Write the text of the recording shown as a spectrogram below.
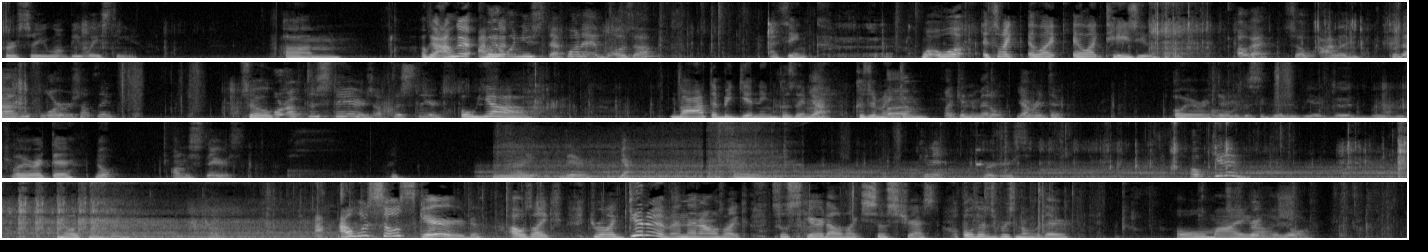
first, so you won't be wasting it. Um. Okay, I'm gonna. I'm Wait, gonna. when you step on it, it blows up. I think. Well, well, it's like it like it like tase you. Okay, so I would put that on the floor or something, So. or up the stairs. Up the stairs. Oh yeah. Not at the beginning, cause they Yeah. might. Cause they might Um, jump. like in the middle. Yeah, right there. Oh yeah, right there. Oh, this is gonna be a good booby Oh yeah, right there. Nope. On the stairs. Right there. Yeah. Oh. Can it hurt your? Oh, get him! No, it's my friend. Oh. I, I was so scared. I was like, you were like, get him, and then I was like, so scared. I was like, so stressed. Oh, there's a person over there. Oh my the gosh. door.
